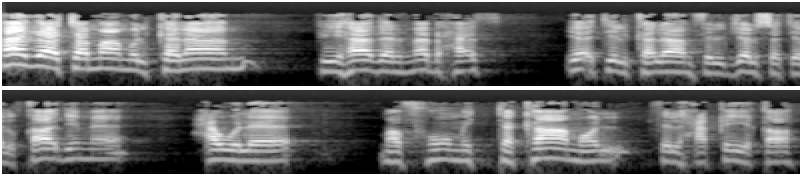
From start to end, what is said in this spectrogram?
هذا تمام الكلام في هذا المبحث. يأتي الكلام في الجلسة القادمة حول مفهوم التكامل في الحقيقة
